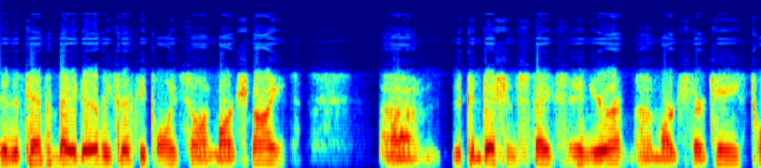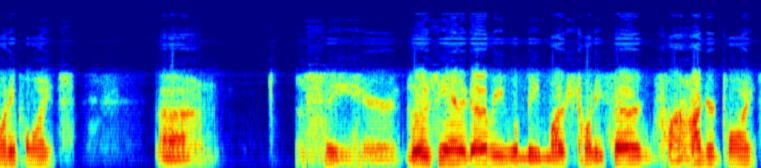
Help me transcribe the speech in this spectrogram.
then the Tampa Bay Derby, 50 points on March 9th. Um, the Condition Stakes in Europe, uh, March 13th, 20 points. Um, let's see here. Louisiana Derby will be March 23rd for 100 points.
